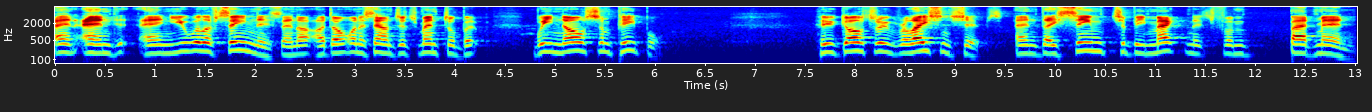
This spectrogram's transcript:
And, and, and you will have seen this, and I, I don't want to sound judgmental, but we know some people who go through relationships and they seem to be magnets for bad men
